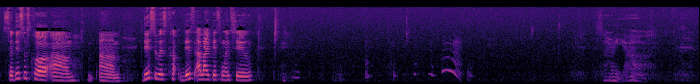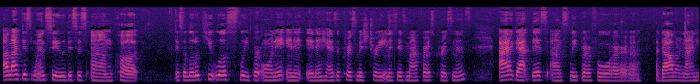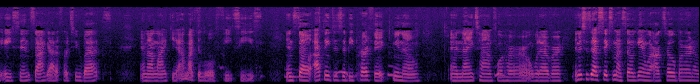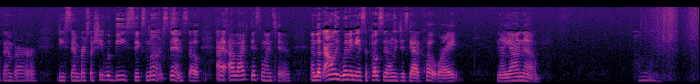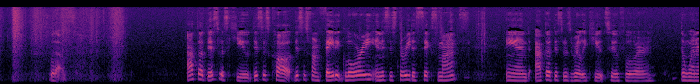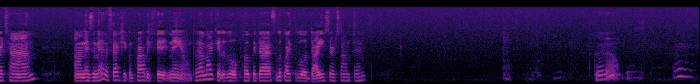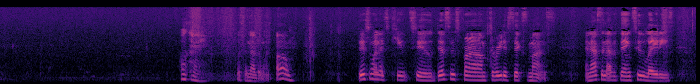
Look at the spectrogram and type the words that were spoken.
So this was called um um this was this I like this one too. Sorry, y'all. I like this one too. This is um called it's a little cute little sleeper on it and it and it has a Christmas tree and it says my first Christmas. I got this um sleeper for a dollar ninety eight cents, so I got it for two bucks. And I like it. I like the little feetsies. And so I think this would be perfect, you know, at nighttime for her or whatever. And this is at six months. So again, we're October, November, December. So she would be six months then. So I, I like this one too. And look, I only went in there supposed to only just got a coat, right? Now y'all know. What else? I thought this was cute. This is called, this is from Faded Glory, and this is three to six months. And I thought this was really cute too for the winter time. Um, as a matter of fact, you can probably fit it now. But I like it, the little polka dots. It look like the little dice or something. Girl. Okay. What's another one? Oh. This one is cute too. This is from three to six months. And that's another thing too, ladies.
